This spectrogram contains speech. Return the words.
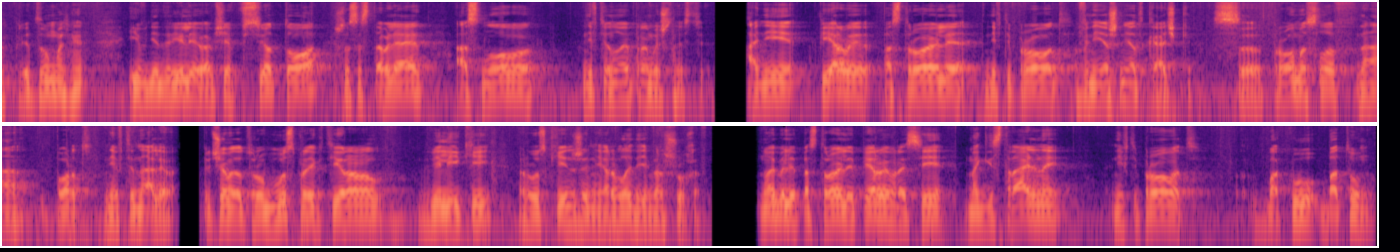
придумали и внедрили вообще все то, что составляет основу нефтяной промышленности. Они первые построили нефтепровод внешней откачки с промыслов на порт Нефтеналево. Причем эту трубу спроектировал великий русский инженер Владимир Шухов. Нобели построили первый в России магистральный нефтепровод Баку-Батум.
